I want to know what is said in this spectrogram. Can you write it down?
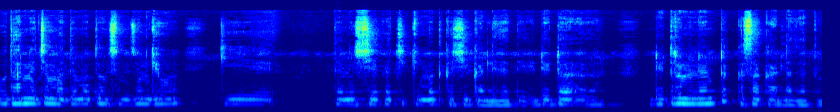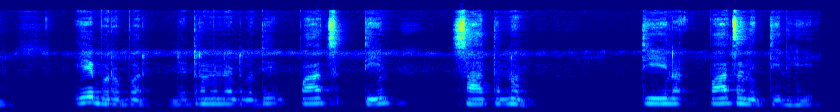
उदाहरणाच्या माध्यमातून समजून घेऊ की त्या निषेकाची किंमत कशी काढली जाते. डेटा डिटर्मिनंट कसा काढला जातो? ए बरोबर डिटर्मिनंटमध्ये पाच तीन सात नऊ. तीन पाच आणि तीन हे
